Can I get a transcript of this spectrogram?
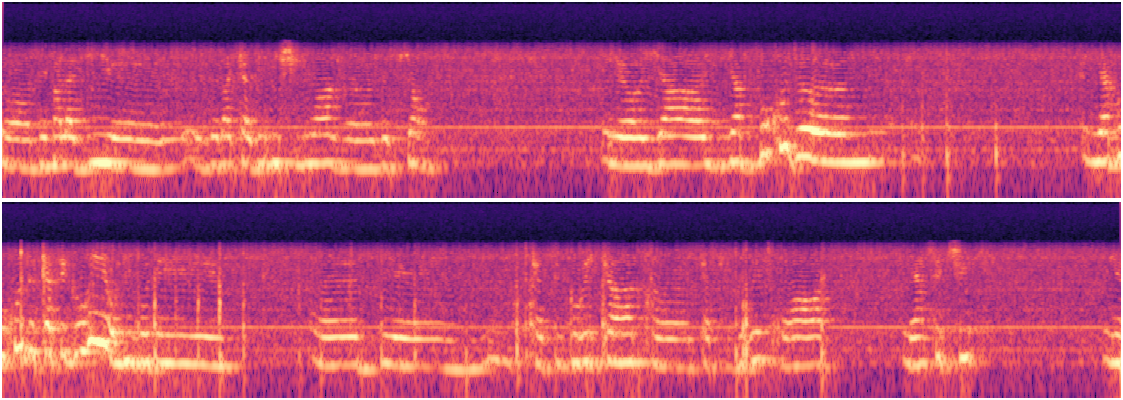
euh, des maladies euh, de l'Académie chinoise des sciences. Et il y a, beaucoup de il y a beaucoup de catégories au niveau des, catégories 4, catégorie 3, et ainsi de suite. Et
